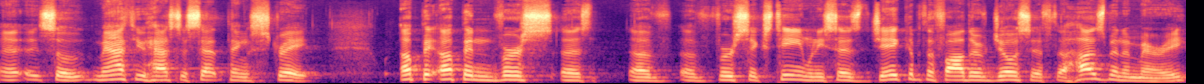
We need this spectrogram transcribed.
uh, so Matthew has to set things straight. Up, up in verse, uh, of, of verse 16, when he says, Jacob, the father of Joseph, the husband of Mary,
